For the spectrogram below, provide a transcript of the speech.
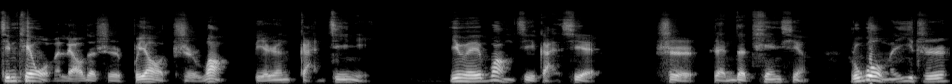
今天我们聊的是不要指望别人感激你，因为忘记感谢是人的天性。如果我们一直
